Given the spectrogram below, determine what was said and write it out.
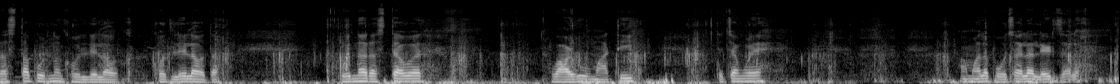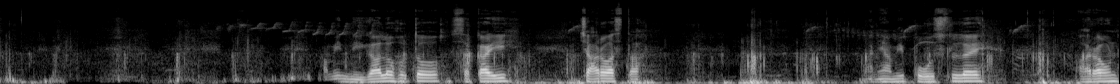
रस्ता पूर्ण खोदलेला खोदलेला होता. पूर्ण रस्त्यावर वाळू माती. त्याच्यामुळे आम्हाला पोचायला लेट झाला. आम्ही निघालो होतो सकाळी चार वाजता. आणि आम्ही पोचलो आहे अराऊंड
